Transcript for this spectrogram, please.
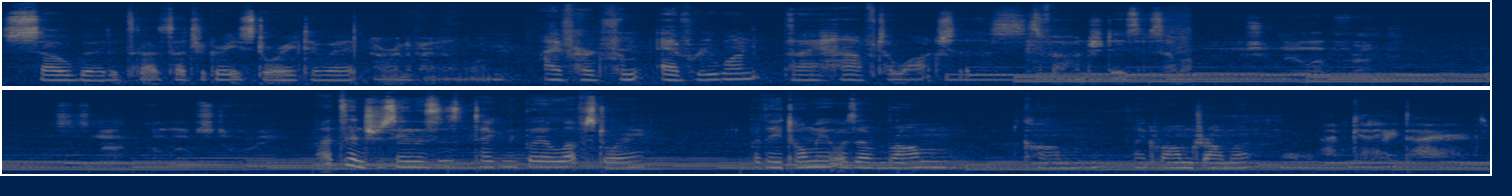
so good. It's got such a great story to it. Now we're gonna find another one. I've heard from everyone that I have to watch this. It's 500 Days of Summer. You should know up front. This is not a love story. That's interesting. This is technically a love story. But they told me it was a rom com, like rom drama. I'm getting tired,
